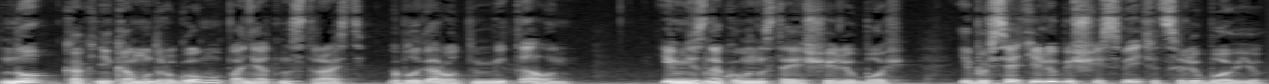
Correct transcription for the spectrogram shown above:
Но, как никому другому, понятна страсть к благородным металлам. Им не знакома настоящая любовь, ибо всякий любящий светится любовью.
